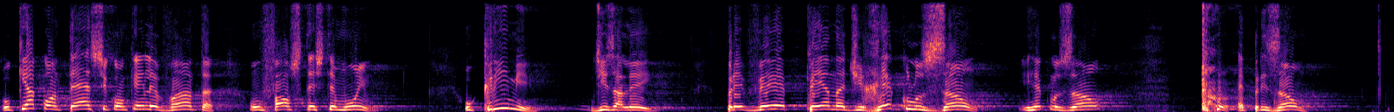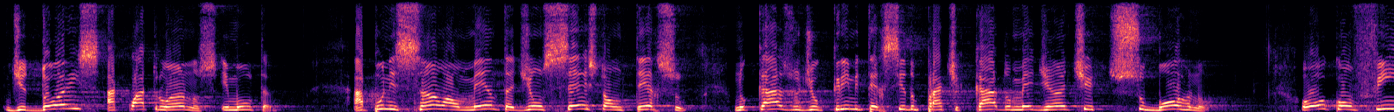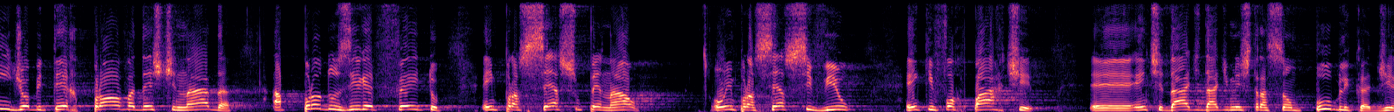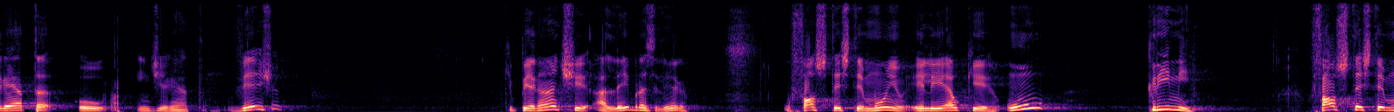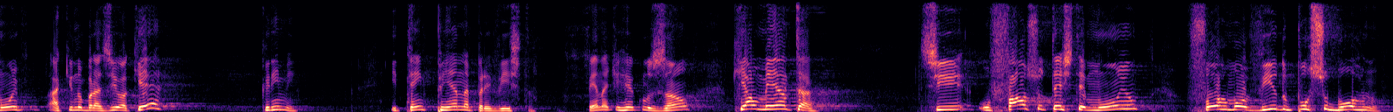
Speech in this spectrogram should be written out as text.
o que acontece com quem levanta um falso testemunho. O crime, diz a lei, prevê pena de reclusão, e reclusão é prisão, de dois a quatro anos e multa. A punição aumenta de um sexto a um terço no caso de o crime ter sido praticado mediante suborno ou com fim de obter prova destinada a produzir efeito em processo penal ou em processo civil, em que for parte é, entidade da administração pública, direta ou indireta. Veja que perante a lei brasileira, o falso testemunho, ele é o que? Um crime. Falso testemunho aqui no Brasil é quê? Crime. E tem pena prevista. Pena de reclusão que aumenta se o falso testemunho for movido por suborno.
